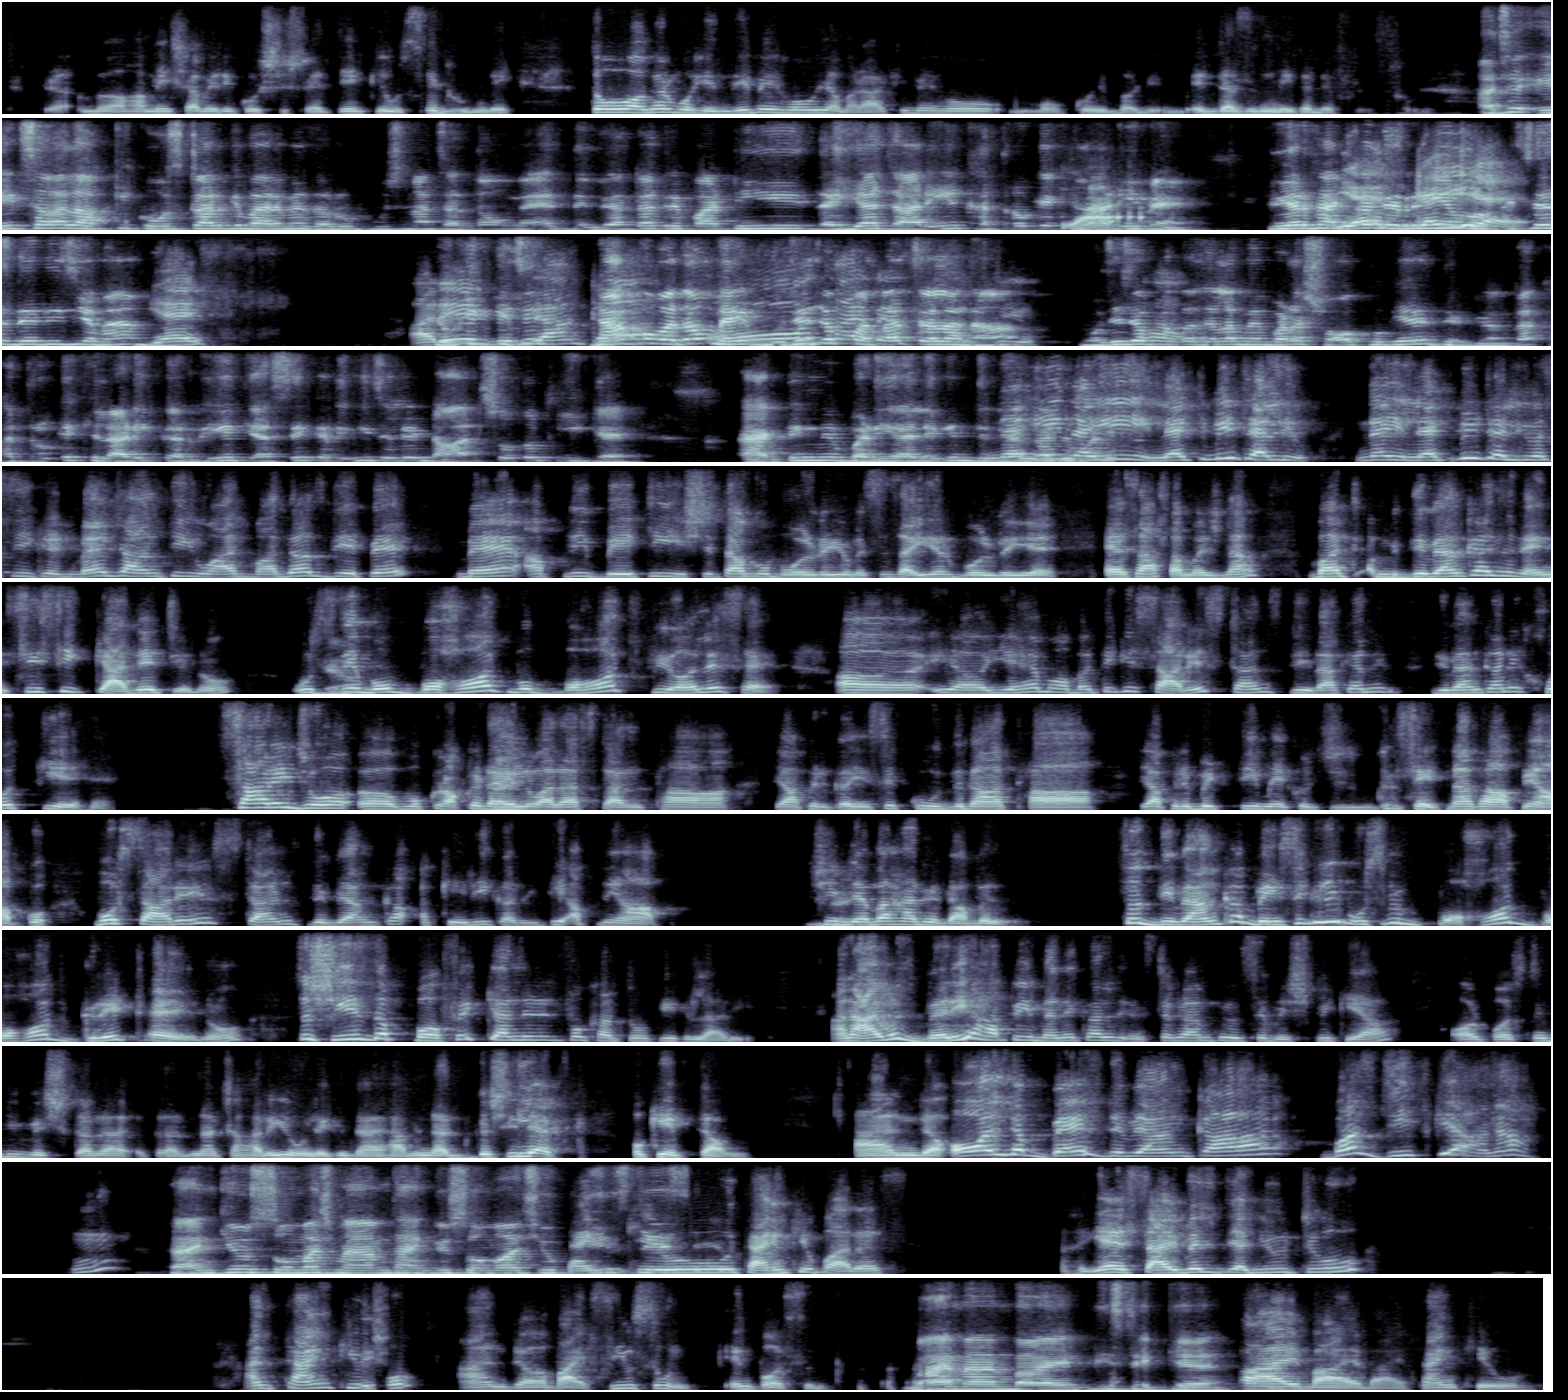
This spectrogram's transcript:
हमेशा मेरी कोशिश रहती है कि उससे ढूंढे। तो अगर वो हिंदी में हो या मराठी में हो कोई बड़ी it doesn't make a difference अच्छा एक सवाल आपकी कोस्टार के बारे में ज़रूर पूछना चाहता हूँ मैं। दिव्यांका त्रिपाठी दहिया जा रही है खतरों के खिलाड़ी में। फियर फैक्टर कर रही है वो। दे दीजिए मैम यस अरे मैं आपको बताऊँ मैं मुझे जब पता चला ना मुझे जब हाँ. पता चला मैं बड़ा शौक हो गया दिव्यांका खतरों के खिलाड़ी कर रही है कैसे करेगी चलिए डांस शो तो ठीक है। एक्टिंग भी बढ़िया है लेकिन दिव्यांका नहीं नहीं लेट मी टेल यू नहीं let me tell you a secret मैं जानती हूँ आज मदर्स डे पे मैं अपनी बेटी इशिता को बोल रही हूँ मिसेस अय्यर बोल रही है ऐसा समझना। But Divyanka is an NCC cadet you know उसने वो बहुत वो बहुत फियरलेस है। यह मोहब्बत है कि सारे स्टंट्स दिव्यांका ने दिव्यांका ने खुद किए हैं। सारे जो वो क्रोकोडाइल वाला स्टंट था या फिर कहीं से कूदना था या फिर मिट्टी में कुछ घसेटना था अपने आप को वो सारे स्टंट दिव्यांका अकेली कर रही थी अपने आप। She never had a double so Divyanka basically उसमें बहुत बहुत ग्रेट है you know so she is the perfect candidate for खतरों की खिलाड़ी। And I was very happy मैंने कल इंस्टाग्राम पे उसे विश भी किया और पर्सनली विश कर, करना चाह रही हूँ लेकिन I haven't she left for Cape Town and all the best Divyanka! बस जीत के आना। Thank you so much, ma'am. Thank you so much. You Thank please you. Please. Thank you, Paras. Yes, I will. And you too. And thank you. And uh, bye. See you soon in person. bye, ma'am. Bye. Please take care. Bye, bye, bye. Thank you.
